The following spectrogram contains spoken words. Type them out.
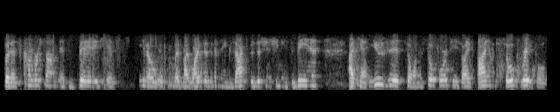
but it's cumbersome, it's big, it's you know, if if my wife isn't in the exact position she needs to be in, I can't use it, so on and so forth. He's like, I am so grateful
